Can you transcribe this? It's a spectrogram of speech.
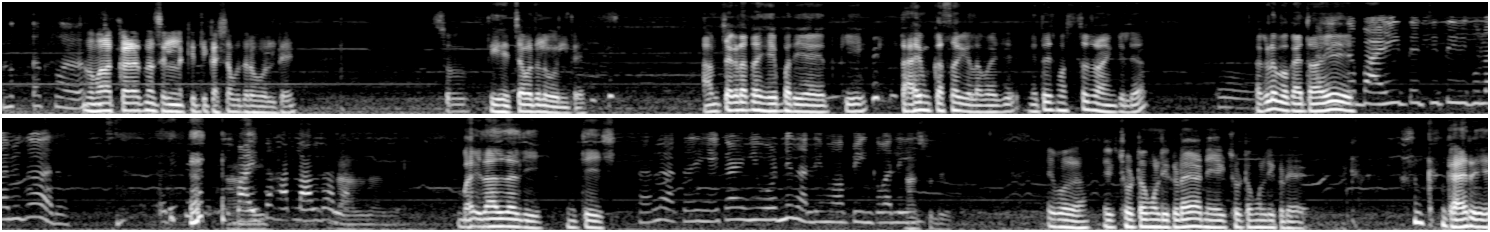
नुकतंच तुम्हाला कळत नसेल नक्की ती कशाबद्दल बोलते. सो ती ह्याच्याबद्दल बोलते. आमच्याकडे आता हे पर्याय आहेत की टाइम कसा गेला पाहिजे? नितेश मस्त ड्रॉइंग केली हा. सगळे बघायचं आहे बाई त्याची ती गुलाबी घर. बाईचा हात लाल झाला. बाई लाल झाली नितेश. झालं आता हे काय ही ओढणी झाली मग पिंक वाली हे बघा एक छोटा मुल इकडे आहे आणि एक छोटा मुल इकडे आहे. काय रे?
